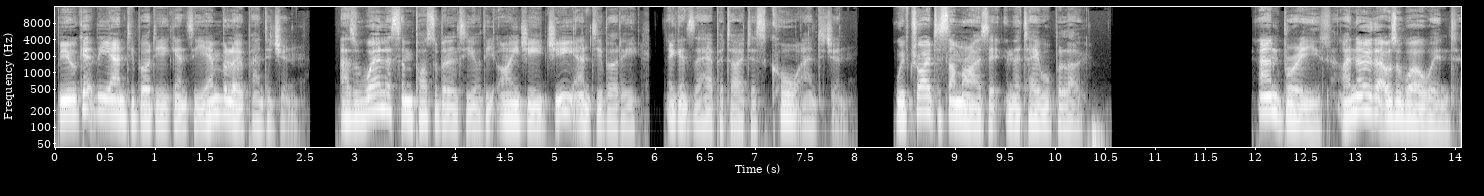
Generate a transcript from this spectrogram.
but you'll get the antibody against the envelope antigen, as well as some possibility of the IgG antibody against the hepatitis core antigen. We've tried to summarise it in the table below. And breathe. I know that was a whirlwind.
